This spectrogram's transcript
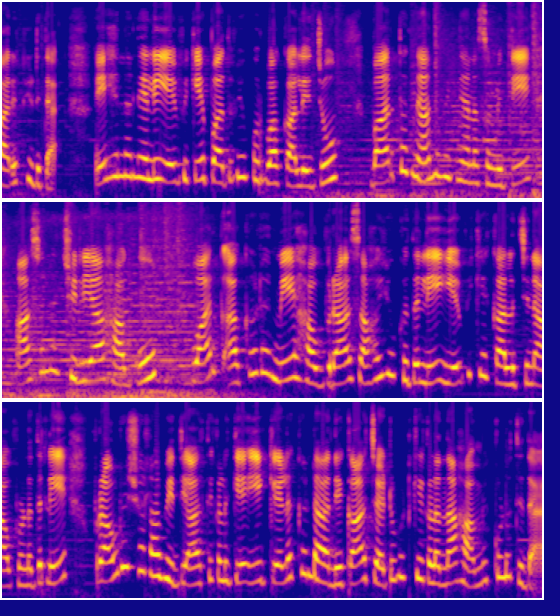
ಕಾರ್ಯ ನೀಡಿದೆ. ಈ ಹಿನ್ನೆಲೆಯಲ್ಲಿ ಎವಿಕೆ ಪದವಿ ಪೂರ್ವ ಕಾಲೇಜು, ಭಾರತ ಜ್ಞಾನ ವಿಜ್ಞಾನ ಸಮಿತಿ, ಹಾಸನ ಜಿಲ್ಲೆಯ ಹಾಗೂ ವಾರ್ಕ್ ಅಕಾಡೆಮಿ ಅವರ ಸಹಯೋಗದಲ್ಲಿ ಎವಿಕೆ ಕಾಲೇಜಿನ ಆವರಣದಲ್ಲಿ ಪ್ರೌಢಶಾಲಾ ವಿದ್ಯಾರ್ಥಿಗಳಿಗೆ ಈ ಕೆಳಕಂಡ ಅನೇಕ ಚಟುವಟಿಕೆಗಳನ್ನು ಹಮ್ಮಿಕೊಳ್ಳುತ್ತಿದೆ.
